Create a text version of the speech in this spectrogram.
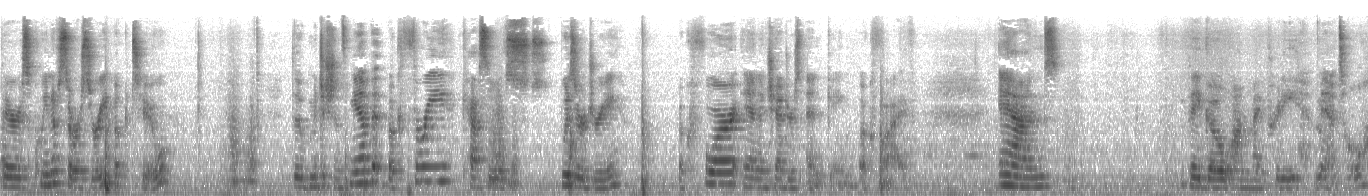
There's Queen of Sorcery, book two. The Magician's Gambit, book three. Castle of Wizardry, book four, and Enchanter's Endgame, book five. And they go on my pretty mantle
